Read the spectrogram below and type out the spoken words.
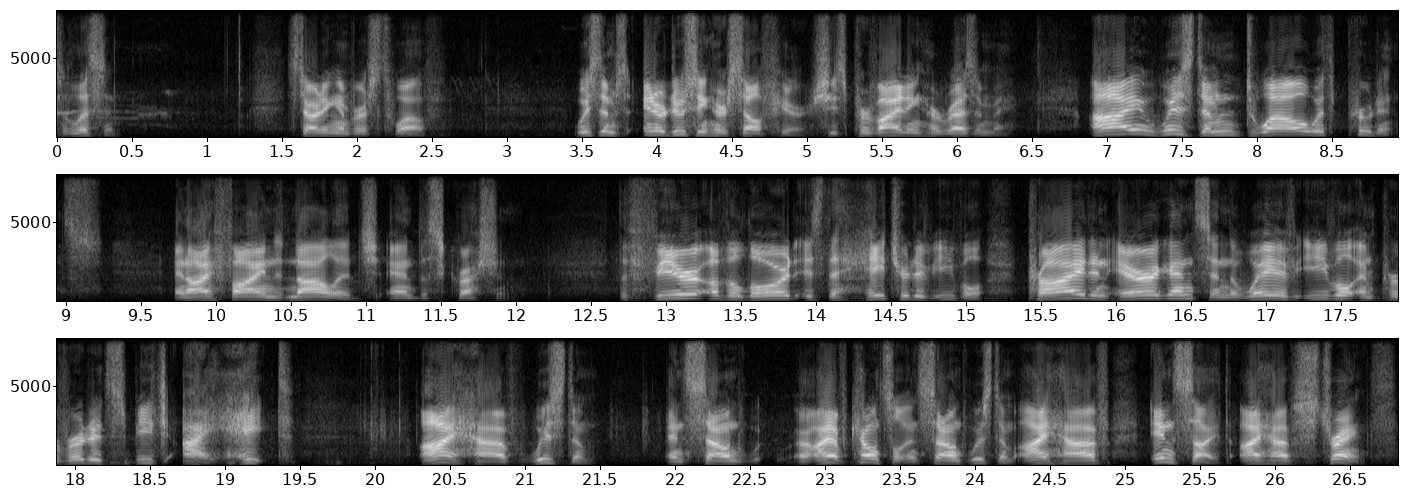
So listen, starting in verse 12. Wisdom's introducing herself here. She's providing her resume. I, wisdom, dwell with prudence, and I find knowledge and discretion. The fear of the Lord is the hatred of evil. Pride and arrogance and the way of evil and perverted speech I hate. I have wisdom and sound Uh, I have counsel and sound wisdom. I have insight. I have strength.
